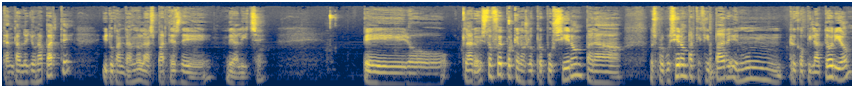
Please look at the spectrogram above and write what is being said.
Cantando yo una parte y tú cantando las partes de, de Alice. Pero, claro, esto fue porque nos lo propusieron para. Nos propusieron participar en un recopilatorio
